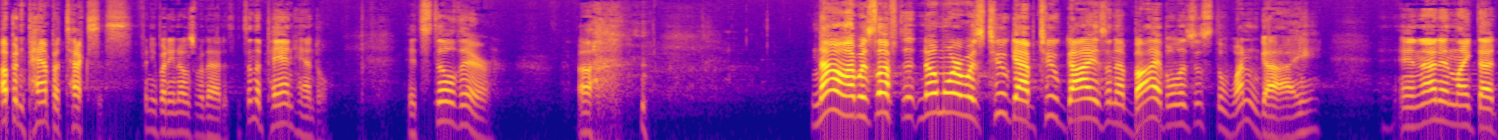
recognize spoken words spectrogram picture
Up in Pampa, Texas, if anybody knows where that is. It's in the panhandle. It's still there. Uh, Now I was left, no more was two gab, two guys in a Bible, it's just the one guy. And I didn't like that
